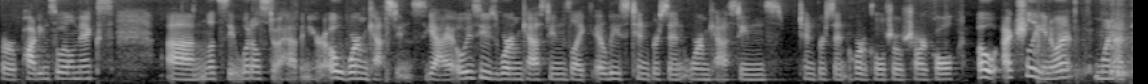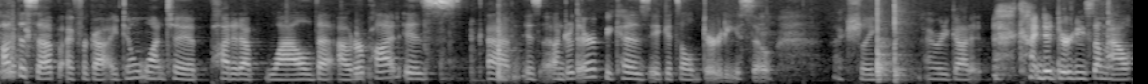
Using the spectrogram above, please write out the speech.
or potting soil mix. Um, let's see, what else do I have in here? Oh, worm castings. Yeah, I always use worm castings, like at least 10% worm castings, 10% horticultural charcoal. Oh, actually, you know what? When I pot this up, I forgot, I don't want to pot it up while the outer pot is, um, is under there because it gets all dirty. So actually, I already got it kind of dirty somehow.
